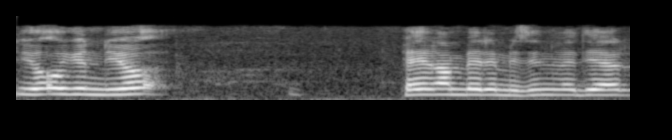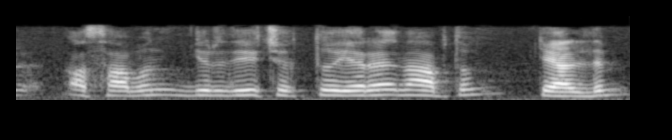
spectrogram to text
Diyor o gün diyor Peygamberimizin ve diğer ashabın girdiği çıktığı yere ne yaptım? Geldim.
